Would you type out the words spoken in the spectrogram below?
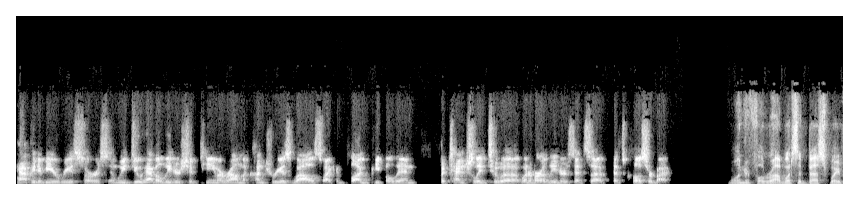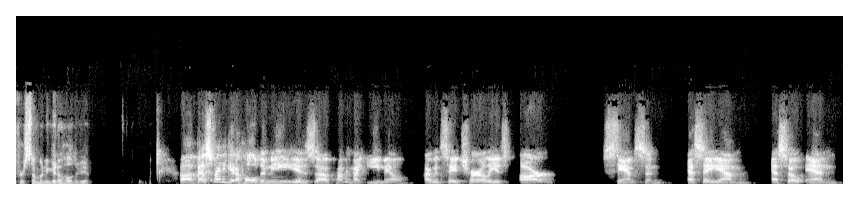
happy to be a resource. And we do have a leadership team around the country as well, so I can plug people in potentially to a, uh, one of our leaders that's uh, that's closer by. Wonderful, Rob. What's the best way for someone to get a hold of you? Uh, best way to get a hold of me is uh, probably my email. I would say, Charlie, is R Samson, S A M S O N,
